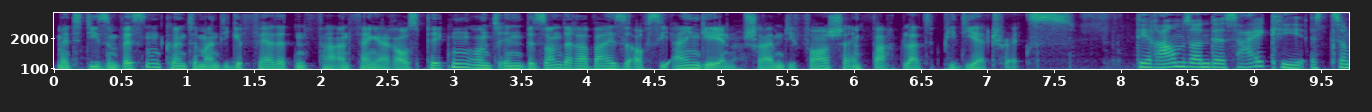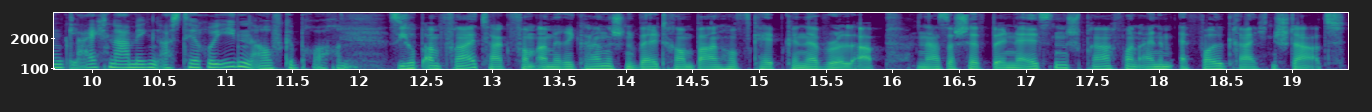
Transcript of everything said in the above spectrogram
Mit diesem Wissen könnte man die gefährdeten Fahranfänger rauspicken und in besonderer Weise auf sie eingehen, schreiben die Forscher im Fachblatt Pediatrics. Die Raumsonde Psyche ist zum gleichnamigen Asteroiden aufgebrochen. Sie hob am Freitag vom amerikanischen Weltraumbahnhof Cape Canaveral ab. NASA-Chef Bill Nelson sprach von einem erfolgreichen Start.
